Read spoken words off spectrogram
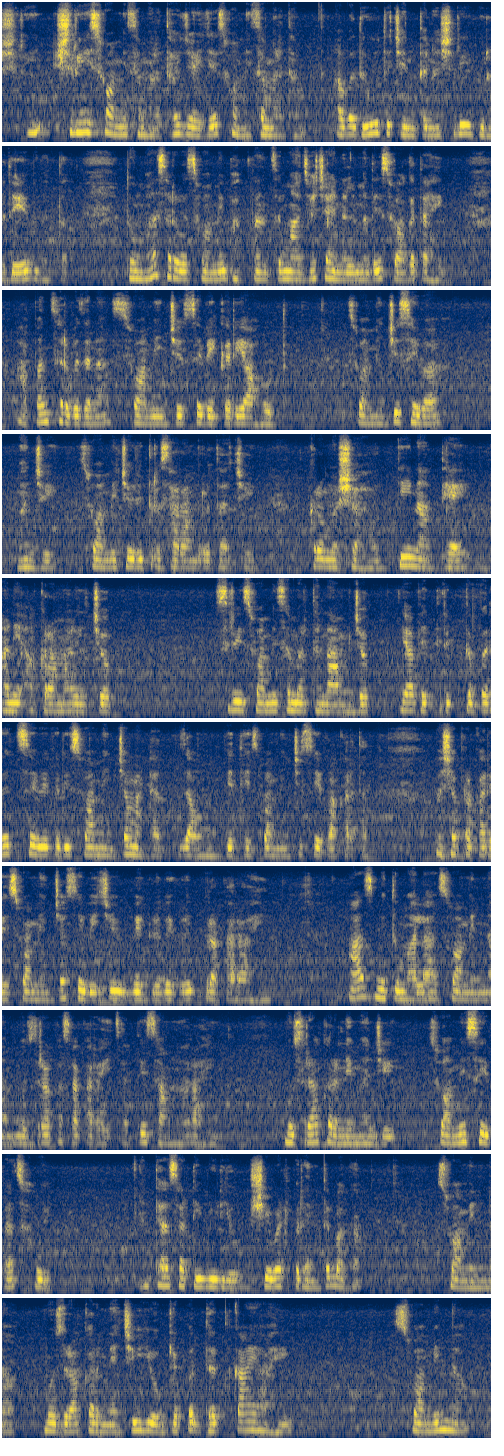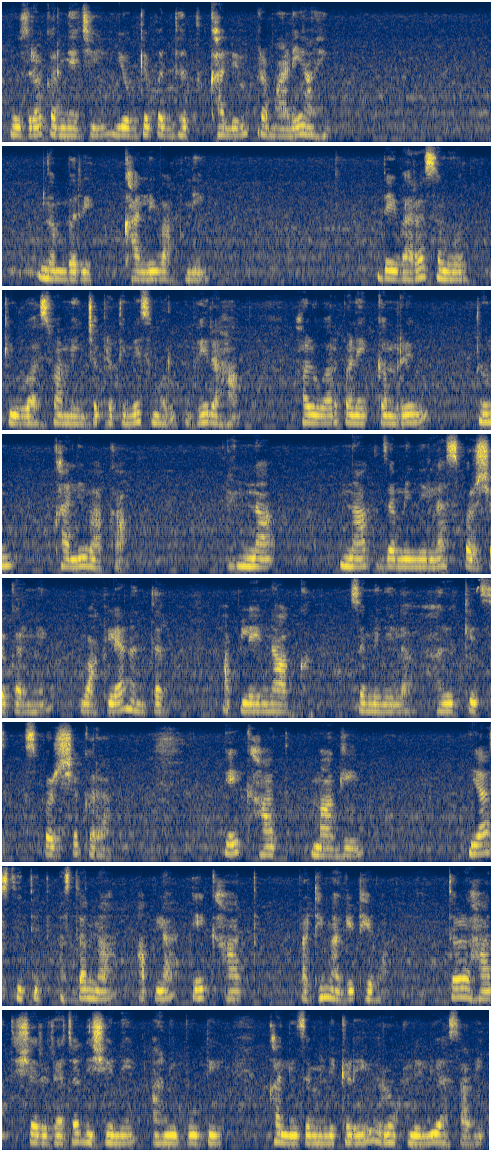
श्री श्री स्वामी समर्थ जय जय स्वामी समर्थ. अवधूत चिंतन श्री गुरुदेव दत्त. तुम्हा सर्व स्वामी भक्तांचं माझ्या चॅनलमध्ये स्वागत आहे. आपण सर्वजण स्वामींचे सेवेकरी आहोत. स्वामींची सेवा म्हणजे स्वामी चरित्र सारामृताचे क्रमशः तीन अध्याय आणि अकरा माळी जप श्री स्वामी समर्थ नामजप या व्यतिरिक्त बरेच सेवेकरी स्वामींच्या मठात जाऊन तिथे स्वामींची सेवा करतात. अशा प्रकारे स्वामींच्या सेवेचे वेगळेवेगळे प्रकार आहेत. आज मी तुम्हाला स्वामींना मुजरा कसा करायचा ते सांगणार आहे. मुजरा करणे म्हणजे स्वामी सेवाच होय. त्यासाठी व्हिडिओ शेवटपर्यंत बघा. स्वामींना मुजरा करण्याची योग्य पद्धत काय आहे? स्वामींना मुजरा करण्याची योग्य पद्धत खालीलप्रमाणे आहे. नंबर एक खाली वाकणे. देवारासमोर किंवा स्वामींच्या प्रतिमेसमोर उभे राहा. हळुवारपणे कमरेतून खाली वाका. ना नाक जमिनीला स्पर्श करणे. वाकल्यानंतर आपले नाक जमिनीला हलकेच स्पर्श करा. एक हात मागे. या स्थितीत असताना आपला एक हात पाठीमागे ठेवा. तळ हात शरीराच्या दिशेने आणि बोटे खाली जमिनीकडे रोखलेली असावी.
